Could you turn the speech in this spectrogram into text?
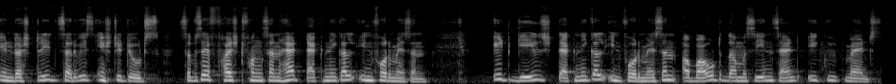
industries service institutes सबसे फ़र्स्ट फ़ंक्शन है technical information it gives technical information about the machines and equipments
